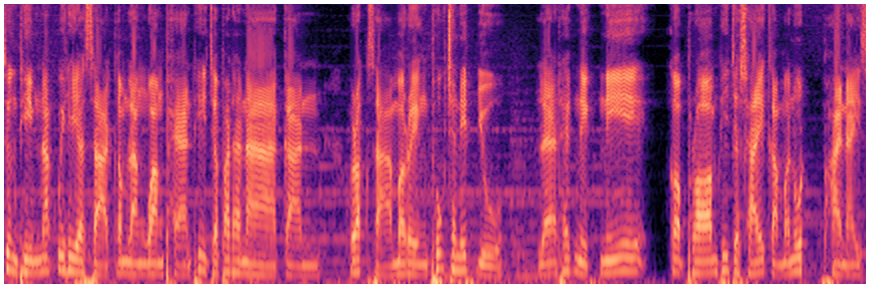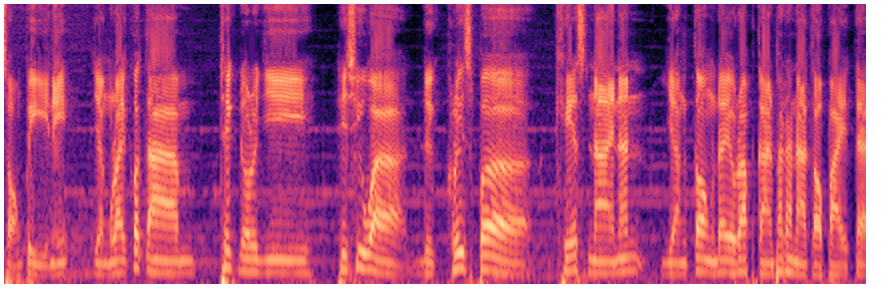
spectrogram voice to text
ซึ่งทีมนักวิทยาศาสตร์กำลังวางแผนที่จะพัฒนาการรักษามะเร็งทุกชนิดอยู่ และเทคนิคนี้ก็พร้อมที่จะใช้กับมนุษย์ภายใน 2 ปีนี้ อย่างไรก็ตาม เทคโนโลยีที่ชื่อว่า The CRISPR Cas9 นั้นยังต้องได้รับการพัฒนาต่อไป แต่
